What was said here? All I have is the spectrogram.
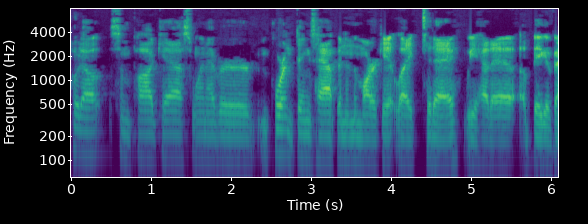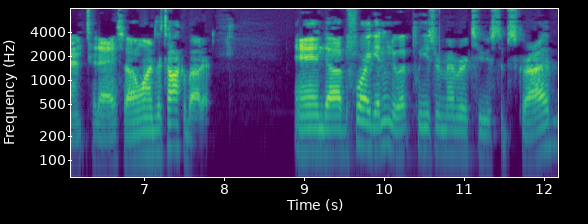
put out some podcasts whenever important things happen in the market, like today. We had a, a big event today, so I wanted to talk about it. And uh, before I get into it, please remember to subscribe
